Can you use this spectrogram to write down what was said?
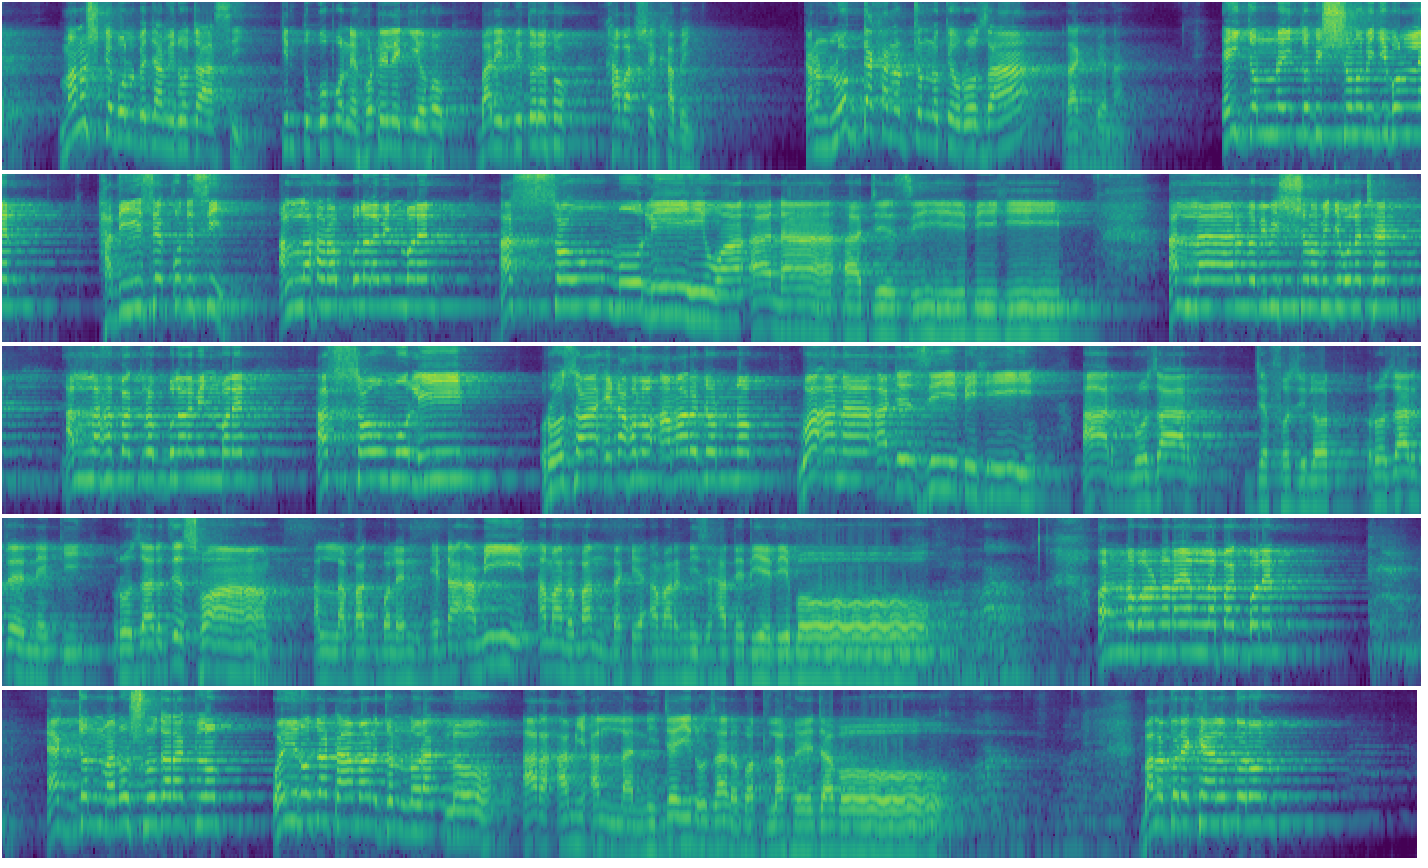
মানুষকে বলবে যে, আমি রোজা আছি, কিন্তু গোপনে হোটেলে গিয়ে হোক, বাড়ির ভিতরে হোক, খাবার সে খাবেই। কারণ লোক দেখানোর জন্য কেউ রোজা রাখবে না। এই জন্যই তো বিশ্বনবীজি বললেন, হাদিসে কুদসি, আল্লাহ রব্বুল আলামিন বলেন আসসাউমু লি ওয়া আনা আজজি বিহি আল্লাহর নবী বিশ্বনবীজি বলেছেন, আল্লাহ পাক রব্বুল আলামিন বলেন আসসাউমু লি রোজা এটা হলো আমার জন্য ওয়া আনা আজজি বিহি আর রোজার যে ফজিলত, রোজার যে নেকি, রোজার যে সওয়াব আল্লাহ পাক বলেন, এটা আমি আমার বান্দাকে আমার নিজ হাতে দিয়ে দিব। অন্য বর্ণনায় আল্লাহ পাক বলেন, একজন মানুষ রোজা রাখল, ওই রোজাটা আমার জন্য রাখল, আর আমি আল্লাহ নিজেই রোজার বদলা হয়ে যাব। ভালো করে খেয়াল করুন,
